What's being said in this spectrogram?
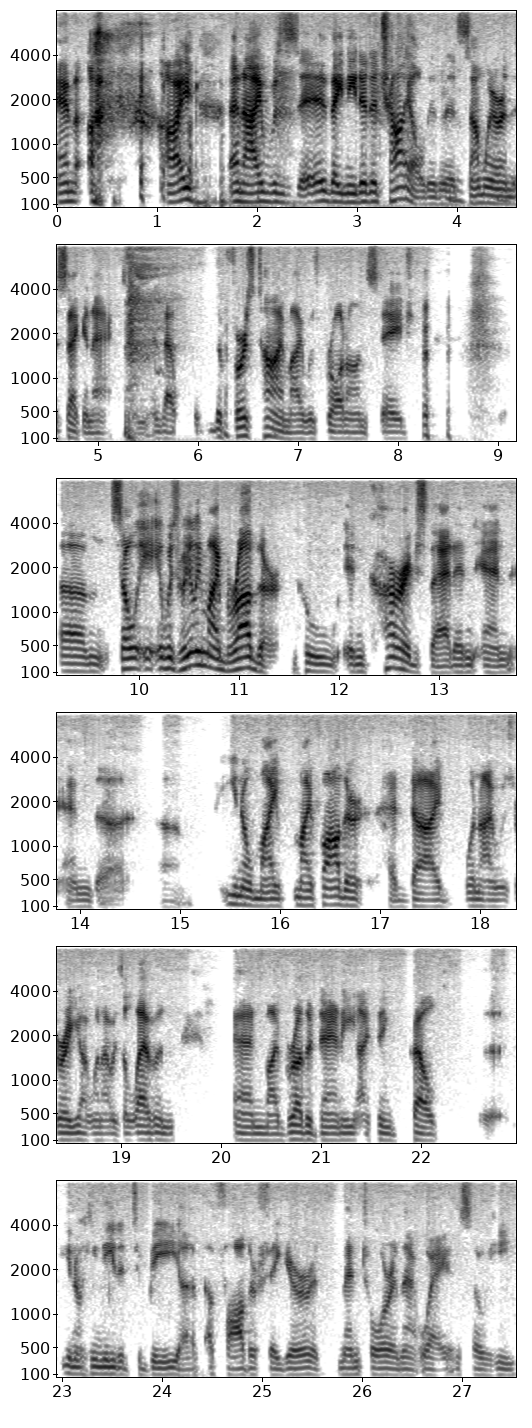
and I and I was. Uh, they needed a child in the somewhere in the second act, and, and that the first time I was brought on stage. Um, so it, it was really my brother who encouraged that, and and and uh, um, you know my my father had died when I was very young, when I was eleven, and my brother Danny, I think, felt uh, you know he needed to be a, a father figure, a mentor in that way, and so he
